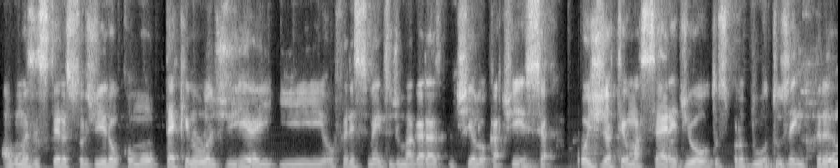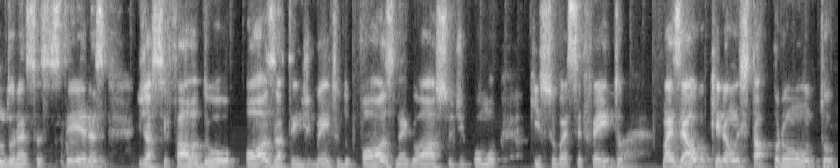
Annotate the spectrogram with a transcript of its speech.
algumas esteiras surgiram como tecnologia e, e oferecimento de uma garantia locatícia, Hoje já tem uma série de outros produtos entrando nessas esteiras, já se fala do pós-atendimento, do pós-negócio, de como que isso vai ser feito, mas é algo que não está pronto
